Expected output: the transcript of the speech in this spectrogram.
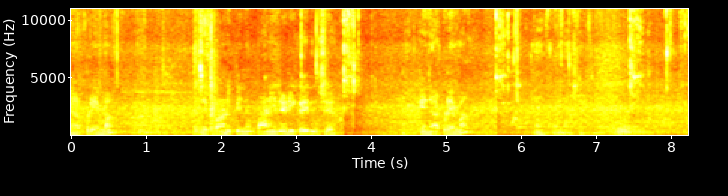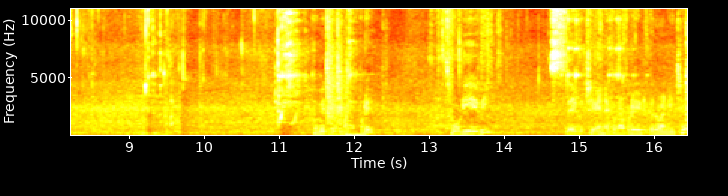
અને આપણે એમાં જે પાણી પીનું પાણી રેડી કર્યું છે, એને આપણે એમાં નાખવાનું છે. હવે તેમાં આપણે થોડી એવી સેવ છે, એને પણ આપણે એડ કરવાની છે.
